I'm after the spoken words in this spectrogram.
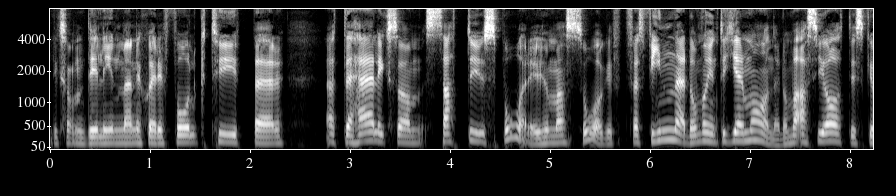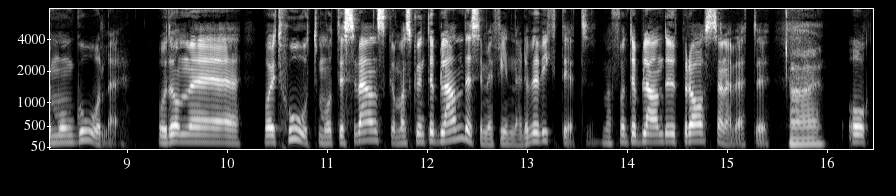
liksom dela in människor i folktyper. Att det här liksom satte ju spår i hur man såg. För finnar, de var ju inte germaner, de var asiatiska mongoler. Och de eh, var ett hot mot det svenska. Man skulle inte blanda sig med finnar, det var viktigt. Man får inte blanda upp raserna, vet du. Nej. Och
